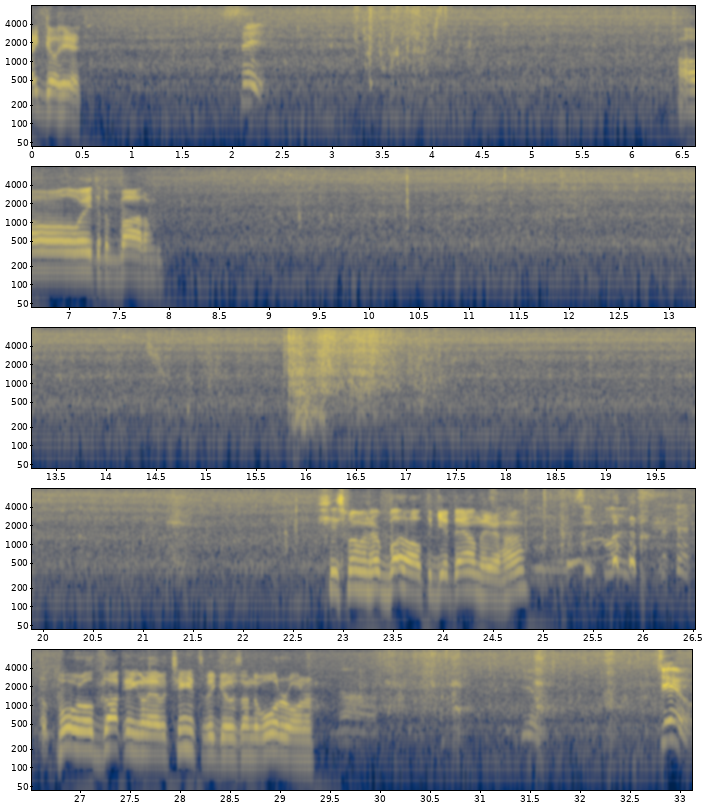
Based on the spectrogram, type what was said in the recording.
right, go ahead. Sit. All the way to the bottom. She's swimming her butt off to get down there, huh? She floats. Poor old duck ain't gonna have a chance if he goes underwater on her. Nah. Jill. Jill.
